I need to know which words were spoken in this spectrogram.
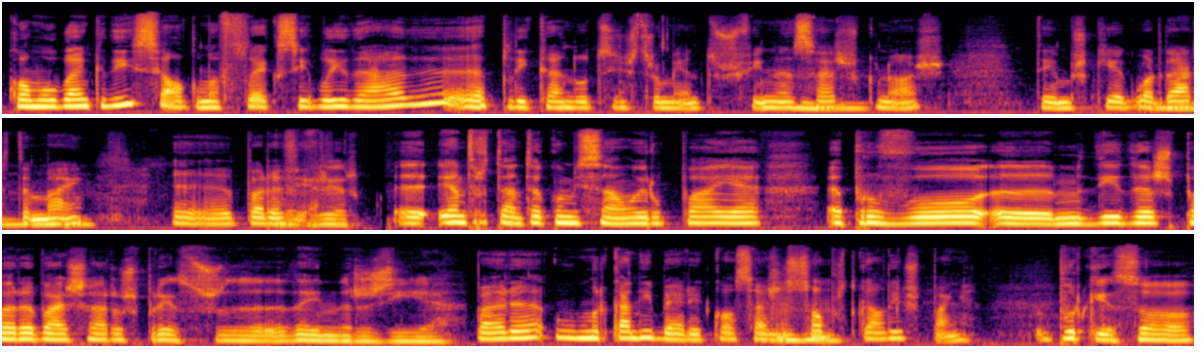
como o banco disse, alguma flexibilidade aplicando outros instrumentos financeiros uhum. que nós temos que aguardar uhum. também para, para ver. ver. Uh, entretanto, a Comissão Europeia aprovou medidas para baixar os preços da energia. Para o mercado ibérico, ou seja, uhum. só Portugal e Espanha. Porquê só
